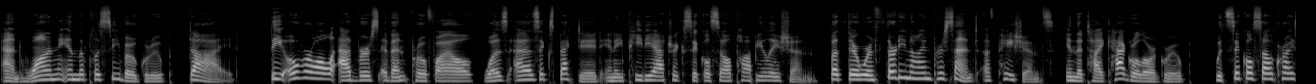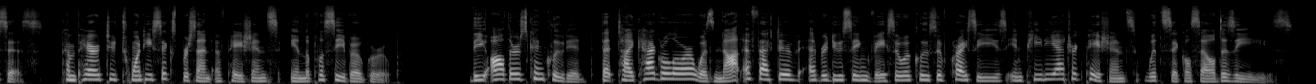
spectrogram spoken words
and one in the placebo group died. The overall adverse event profile was as expected in a pediatric sickle cell population, but there were 39% of patients in the ticagrelor group with sickle cell crisis, compared to 26% of patients in the placebo group. The authors concluded that ticagrelor was not effective at reducing vaso-occlusive crises in pediatric patients with sickle cell disease.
